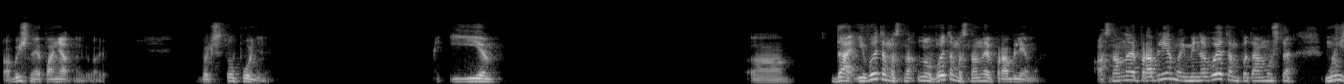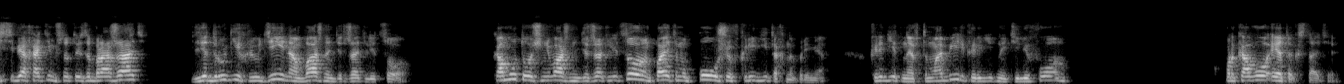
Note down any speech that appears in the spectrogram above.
Обычно я понятно говорю. Большинство поняли. И э, да, и в этом, основ, ну, в этом основная проблема. Основная проблема именно в этом, потому что мы из себя хотим что-то изображать, для других людей нам важно держать лицо. Кому-то очень важно держать лицо, он поэтому по уши в кредитах, например. Кредитный автомобиль, кредитный телефон. Про кого это, кстати,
